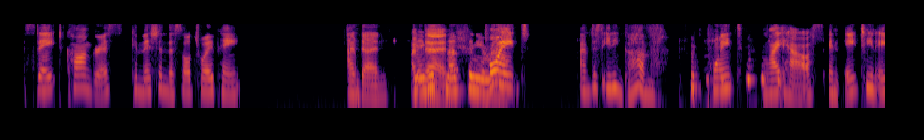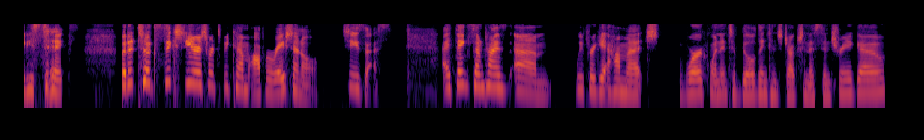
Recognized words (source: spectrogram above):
State Congress commissioned the Solchoy paint. I'm done. I'm Maybe done. in Point. Mouth. I'm just eating gum. Point Lighthouse in 1886, but it took six years for it to become operational. Jesus. I think sometimes um, we forget how much work went into building construction a century ago.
